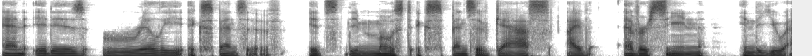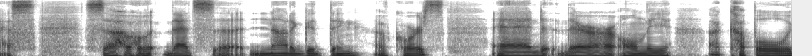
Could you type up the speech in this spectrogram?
and it is really expensive. It's the most expensive gas I've ever seen in the US. So that's uh, not a good thing, of course. And there are only a couple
